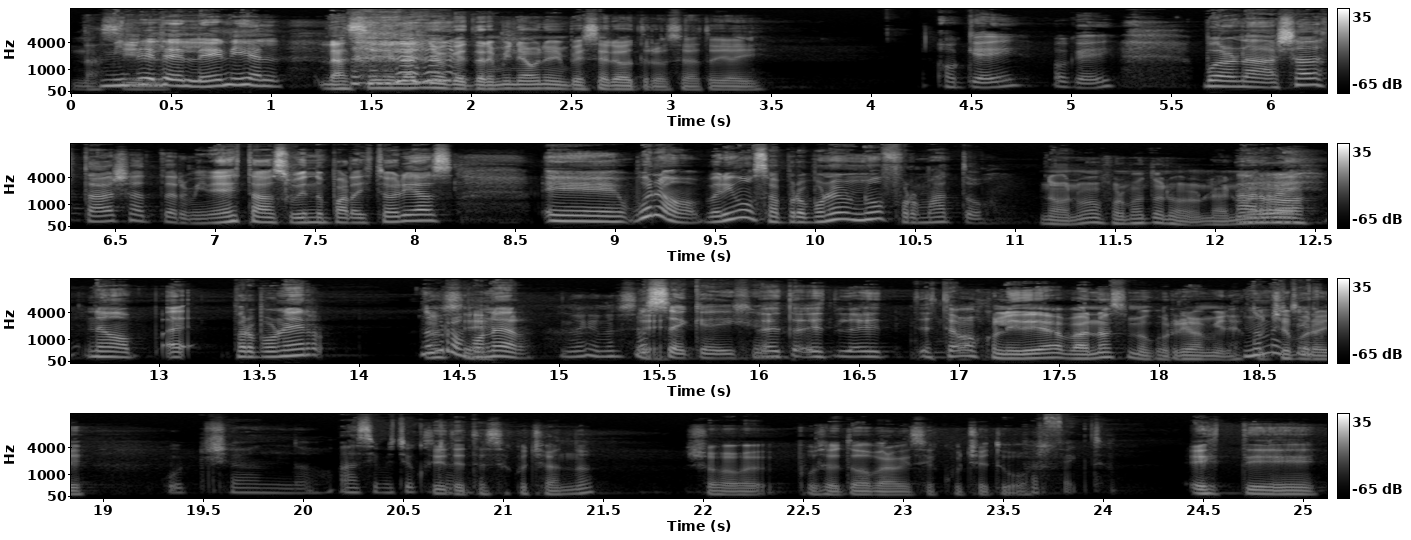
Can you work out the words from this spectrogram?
nací, Millennial. nací en el año que termina uno y empieza el otro. O sea, estoy ahí. Ok, ok. Bueno, nada, ya está, ya terminé. Estaba subiendo un par de historias. Eh, bueno, venimos a proponer un nuevo formato. No, nuevo formato no. Una Arre. nueva. No, eh, proponer. No, No sé. proponer. No, no sé. No sé qué dije. Est- est- est- Estamos con la idea, va, no se me ocurrió a mí, la No me escuché por ahí. Escuchando. Ah, sí, me estoy Sí, te escuchando. estás escuchando. Yo puse todo para que se escuche tu voz. Perfecto. Este,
